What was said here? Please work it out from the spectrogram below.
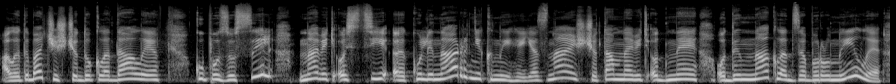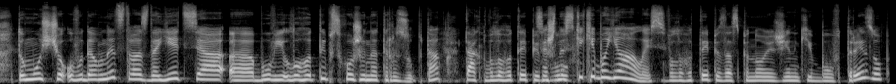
але ти бачиш, що докладали купу зусиль. Навіть ось ці е, кулінарні книги. Я знаю, що там навіть одне один наклад заборонили, тому що у видавництва здається е, був логотип схожий на тризуб. Так, так в логотипі це ж наскільки боялись в логотипі за спиною жінки був тризуб,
